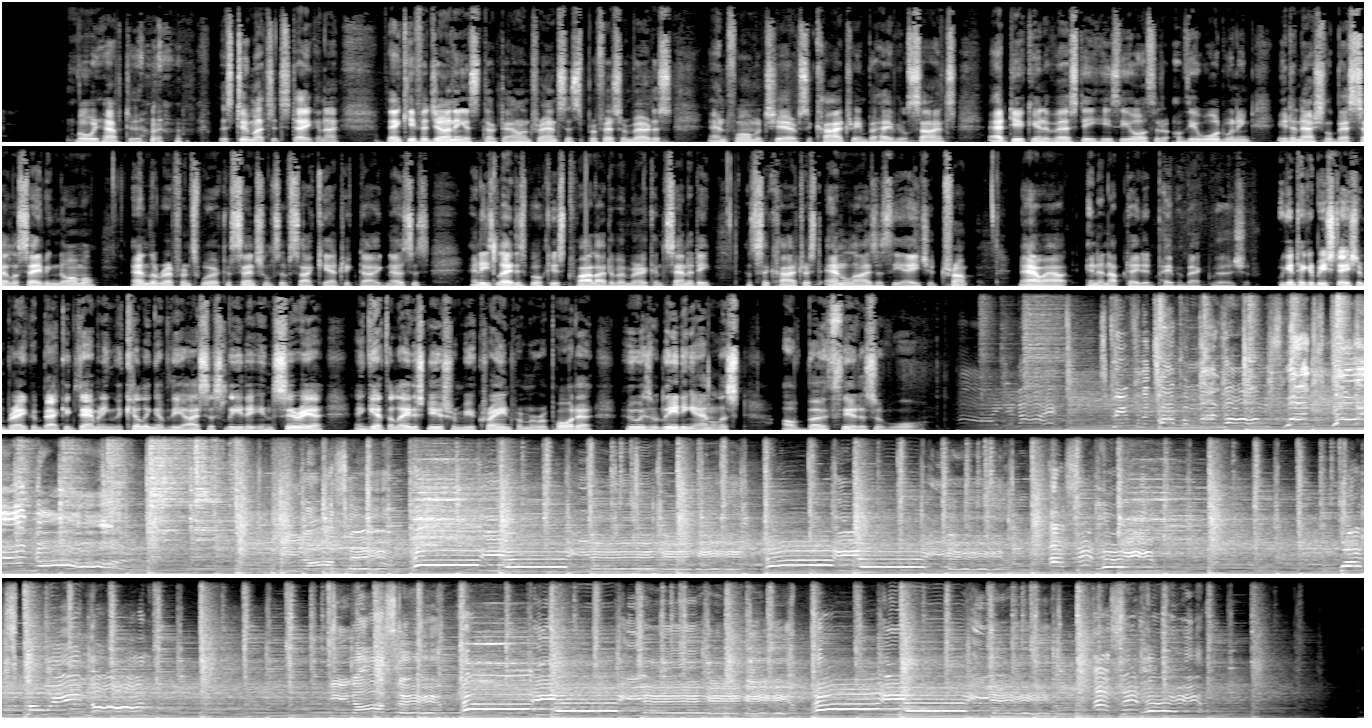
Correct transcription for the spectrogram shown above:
Well, we have to. There's too much at stake. And I thank you for joining us, Dr. Allen Frances, Professor Emeritus and former Chair of Psychiatry and Behavioral Science at Duke University. He's the author of the award winning international bestseller Saving Normal and the reference work Essentials of Psychiatric Diagnosis. And his latest book is Twilight of American Sanity A Psychiatrist Analyzes the Age of Trump, now out in an updated paperback version. We're going to take a brief station break. We're back examining the killing of the ISIS leader in Syria and get the latest news from Ukraine from a reporter who is a leading analyst of both theaters of war.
